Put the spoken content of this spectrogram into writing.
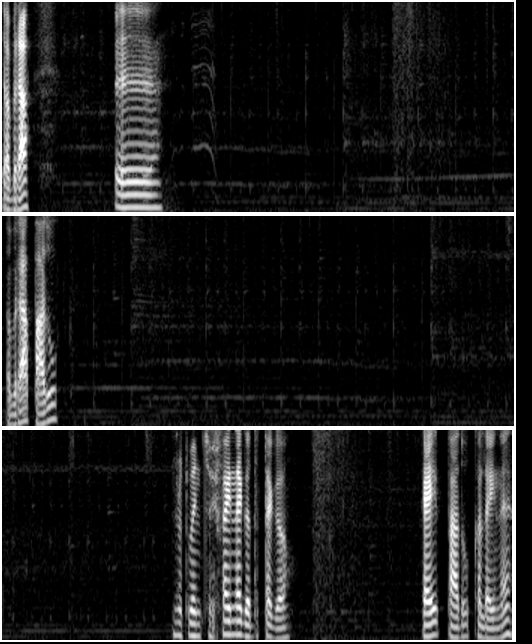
Dobra. Yy... Dobra, padł. No tu będzie coś fajnego do tego. Okej, padł, kolejny.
